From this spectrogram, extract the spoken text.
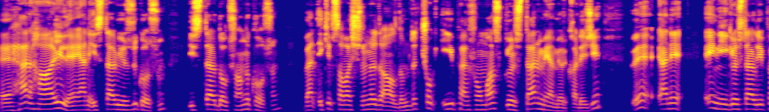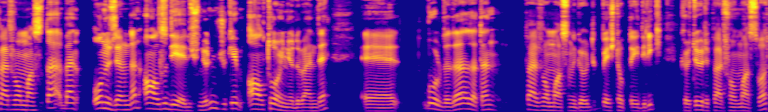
e, her haliyle yani ister yüzlük olsun ister 90'lık olsun ben ekip savaşlarında da aldığımda çok iyi performans göstermeyen bir kaleci ve yani en iyi gösterdiği performansı da ben 10 üzerinden 6 diye düşünüyorum. Çünkü hep 6 oynuyordu bende. Ee, burada da zaten performansını gördük. 5.7'lik kötü bir performans var.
